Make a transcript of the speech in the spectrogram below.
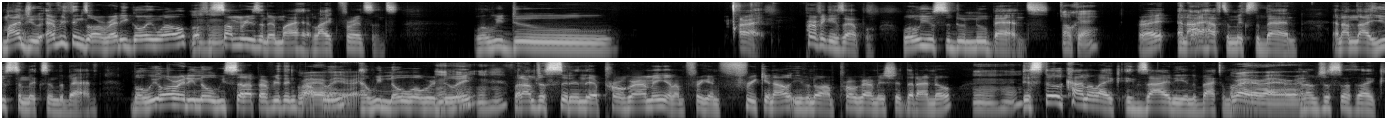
Mind you, everything's already going well, but for Mhm. some reason in my head, like for instance, when we do, all right, perfect example. When we used to do new bands, Okay. right? And I have to mix the band. and I'm not used to mixing the band. But we already know we set up everything properly right, right. and we know what we're Mhm, doing. mhm, But I'm just sitting there programming and I'm friggin' freaking out, even though I'm programming shit that I know. mhm. It's still kind of like anxiety in the back of my mind. Right, head. right, right. And I'm just like,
